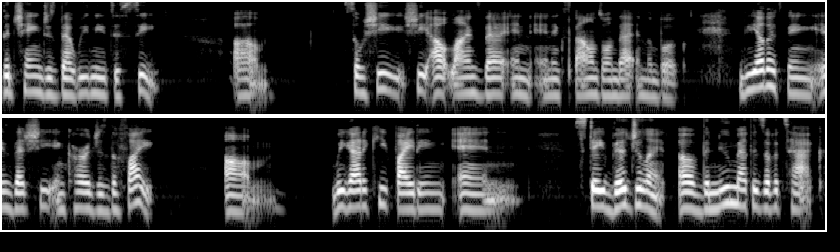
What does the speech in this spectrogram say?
the changes that we need to see. Um, so she she outlines that and, and expounds on that in the book. The other thing is that she encourages the fight. Um, we got to keep fighting and stay vigilant of the new methods of attack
